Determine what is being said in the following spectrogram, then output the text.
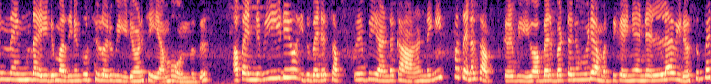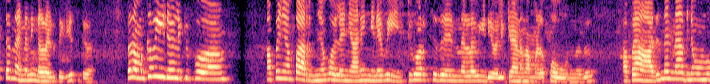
ഇന്ന് എന്തായാലും അതിനെക്കുറിച്ചുള്ള ഒരു വീഡിയോ ആണ് ചെയ്യാൻ പോകുന്നത്. അപ്പോൾ എന്റെ വീഡിയോ ഇതുവരെ സബ്സ്ക്രൈബ് ചെയ്യാണ്ട് കാണുന്നുണ്ടെങ്കിൽ ഇപ്പം തന്നെ സബ്സ്ക്രൈബ് ചെയ്യുക ബെൽ ബട്ടണും കൂടി അമർത്തി കഴിഞ്ഞാൽ എന്റെ എല്ലാ വീഡിയോസും പെട്ടെന്ന് തന്നെ നിങ്ങളുടെ അടുത്തേക്ക് എത്തിക്കുന്നത് അപ്പോൾ നമുക്ക് വീഡിയോയിലേക്ക് പോവാം. അപ്പോൾ ഞാൻ പറഞ്ഞ പോലെ ഞാൻ ഇങ്ങനെ വെയിറ്റ് കുറച്ചത് എന്നുള്ള വീഡിയോയിലേക്കാണ് നമ്മൾ പോകുന്നത്. അപ്പോൾ ആദ്യം തന്നെ അതിനു മുമ്പ്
